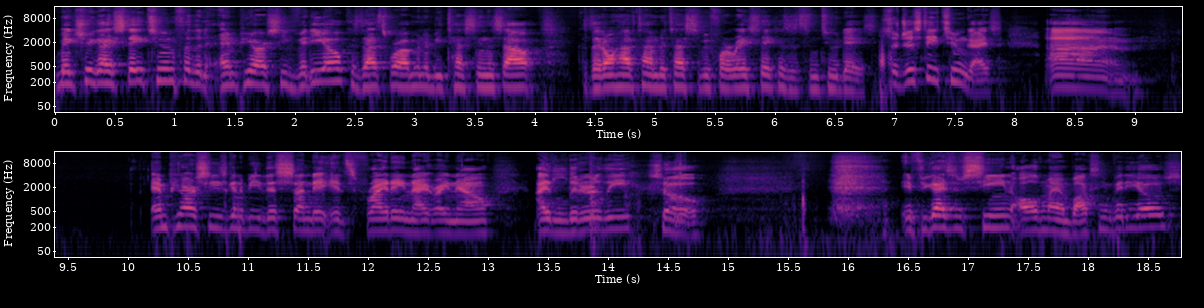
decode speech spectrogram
make sure you guys stay tuned for the NPRC video, because that's where I'm going to be testing this out, because I don't have time to test it before race day, because it's in two days. So just stay tuned, guys. Um, NPRC is going to be this Sunday. It's Friday night right now. I literally, so if you guys have seen all of my unboxing videos,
